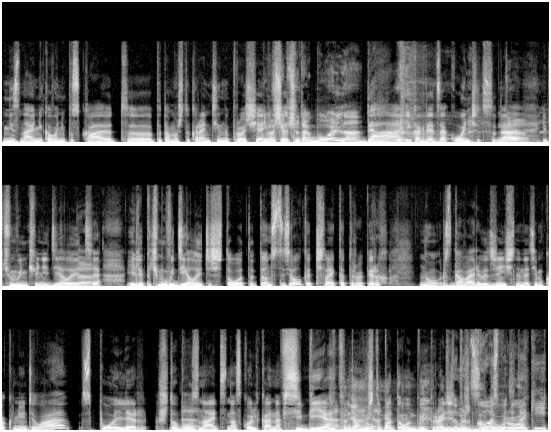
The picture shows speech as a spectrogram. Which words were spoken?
не знаю, никого не пускают, э, потому что карантин и прочее. И Они вообще, всё почему так больно? Да, и когда это закончится, да? Да. И почему вы ничего не делаете? Или почему вы делаете что-то? То анестезиолог — это человек, который, во-первых, ну, разговаривает с женщиной на тему, как у нее дела. Спойлер, чтобы Да. узнать, насколько она в себе, Да. потому что потом он будет проводить думаешь, господи, процедуру. такие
